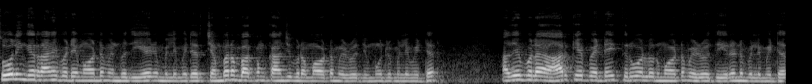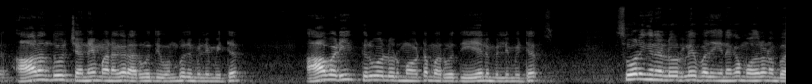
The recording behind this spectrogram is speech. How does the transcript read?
சோளிங்கர் ராணிப்பேட்டை மாவட்டம் எண்பத்தி ஏழு மில்லிமீட்டர் செம்பரம்பாக்கம் காஞ்சிபுரம் மாவட்டம் எழுபத்தி மூன்று மில்லிமீட்டர் அதேபோல் ஆர்கேபேட்டை திருவள்ளூர் மாவட்டம் எழுபத்தி இரண்டு மில்லிமீட்டர் ஆலந்தூர் சென்னை மாநகர் அறுபத்தி ஒன்பது மில்லிமீட்டர் ஆவடி திருவள்ளூர் மாவட்டம் அறுபத்தி ஏழு மில்லிமீட்டர் சோழிங்கநல்லூர்லேயே பார்த்தீங்கன்னாக்கா முதல்ல நம்ம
